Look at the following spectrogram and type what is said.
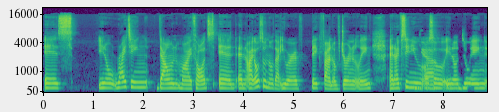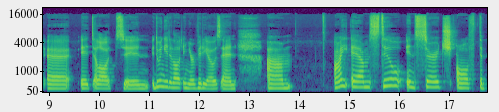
is you know writing down my thoughts and and I also know that you are a big fan of journaling and I've seen you yeah. also you know doing uh, it a lot in doing it a lot in your videos and um, I am still in search of the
